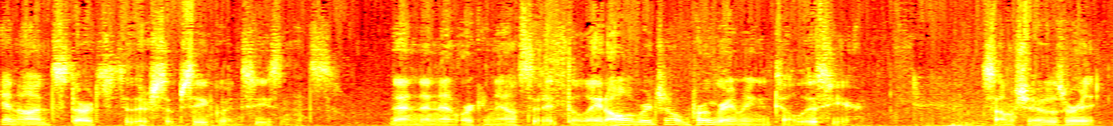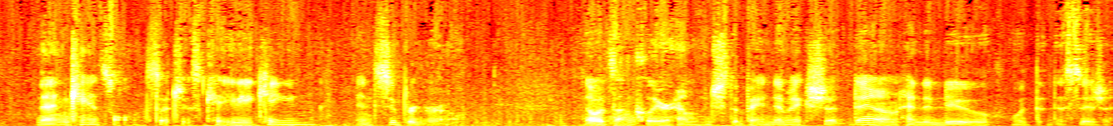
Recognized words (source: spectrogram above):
and odd starts to their subsequent seasons. Then the network announced that it delayed all original programming until this year. Some shows were then canceled, such as Katy Keene and Supergirl, though it's unclear how much the pandemic shutdown had to do with the decision.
